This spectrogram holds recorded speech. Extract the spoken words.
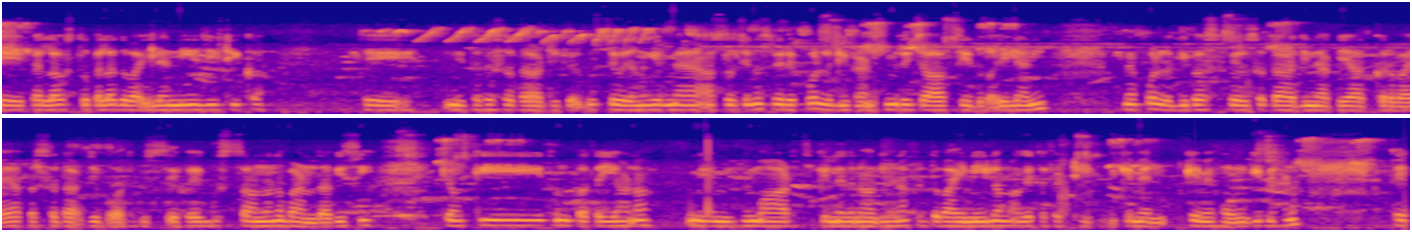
ਤੇ ਪਹਿਲਾਂ ਉਸ ਤੋਂ ਪਹਿਲਾਂ ਦਵਾਈ ਲੈਣੀ ਹੈ ਜੀ, ਠੀਕ ਆ। ਤੇ ਨਹੀਂ ਤਾਂ ਫਿਰ ਸਰਦਾਰ ਜੀ ਫਿਰ ਗੁੱਸੇ ਹੋ ਜਾਣਗੇ। ਮੈਂ ਅਸਲ 'ਚ ਨਾ ਸਵੇਰੇ ਭੁੱਲ ਗਈ ਫਰੈਂਡਸ ਮੇਰੀ ਚਾਰ ਸੀ ਦਵਾਈ ਲੈਣੀ। ਮੈਂ ਭੁੱਲ ਗਈ, ਬਸ ਫਿਰ ਸਰਦਾਰ ਜੀ ਨੇ ਆ ਕੇ ਯਾਦ ਕਰਵਾਇਆ, ਪਰ ਸਰਦਾਰ ਜੀ ਬਹੁਤ ਗੁੱਸੇ ਹੋਏ, ਗੁੱਸਾ ਉਹਨਾਂ ਦਾ ਬਣਦਾ ਵੀ ਸੀ, ਕਿਉਂਕਿ ਤੁਹਾਨੂੰ ਪਤਾ ਹੀ ਆ ਨਾ ਮੈਂ ਬਿਮਾਰ ਸੀ ਕਿੰਨੇ ਦਿਨਾਂ ਦੀ ਨਾ ਫਿਰ ਦਵਾਈ ਨਹੀਂ ਲਵਾਂਗੇ ਤਾਂ ਫਿਰ ਠੀਕ ਵੀ ਕਿਵੇਂ ਕਿਵੇਂ ਹੋਊਂਗੀ ਮੈਂ ਨਾ ਤੇ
